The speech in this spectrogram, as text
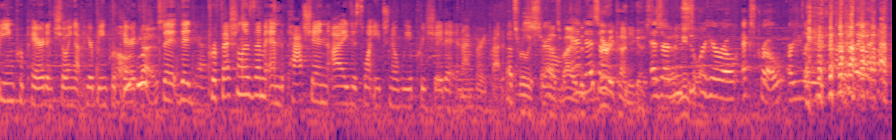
being prepared and showing up here, being oh, prepared. guys. the the professionalism and the passion. I just want you to know we appreciate it, and I'm very proud of you. That's really Sure. that's right. And That's as very our, kind of you guys. As our that. new It means a lot. superhero, X Crow, are you a are you a,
